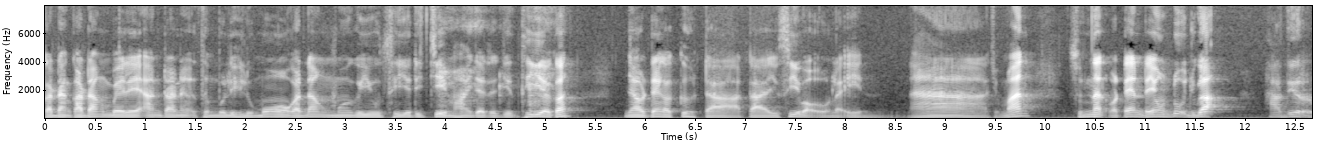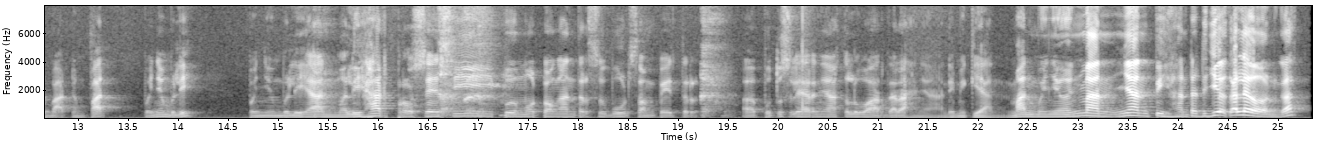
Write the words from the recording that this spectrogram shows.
kadang-kadang bele antara sembelih lumo, kadang megayusi jadi cim hai jadi ya kan. Nyau tengah ke ta ta yusi bawa orang lain. Nah, cuman sunat waten dia untuk juga hadir bak tempat penyembelih penyembelihan melihat prosesi pemotongan tersebut sampai ter uh, putus lehernya keluar darahnya. Demikian. Man menyenman nyan pi hantar dia kalian kan?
